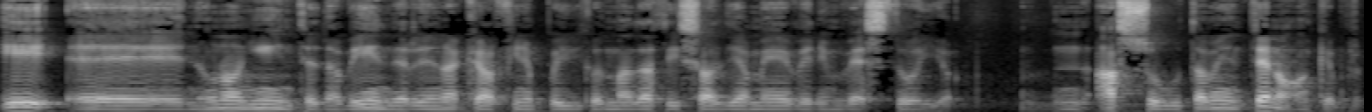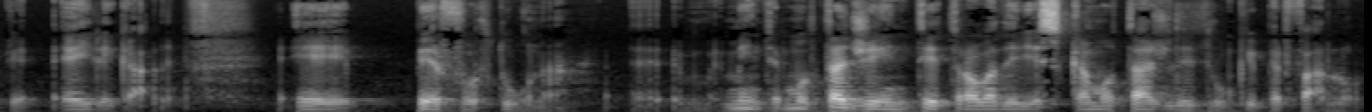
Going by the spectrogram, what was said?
E eh, non ho niente da vendere, non è che alla fine poi dico mandate i soldi a me e ve li investo io, assolutamente no, anche perché è illegale, e per fortuna, eh, mentre molta gente trova degli escamotage, dei trucchi per farlo.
